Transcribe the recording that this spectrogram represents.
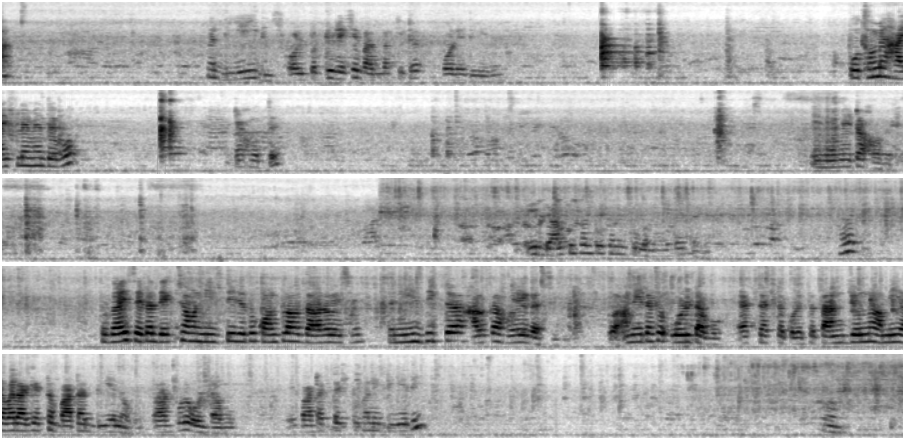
দিয়েই দিই। অল্প একটু রেখে বাদ বাকিটা পরে দিয়ে দেবো। প্রথমে হাই ফ্লেমে দেব। এটা হতে। এইভাবে এটা হবে। এই এখানে তুলে? হ্যাঁ? তো গাইস এটা দেখছ আমার নিচ দিয়ে যেহেতু কর্নফ্লাওয়ার দেওয়া রয়েছে, তো নিচ দিকটা হালকা হয়ে গেছে। তো আমি এটাকে উল্টাবো একটা একটা করে। তো তার জন্য আমি আবার আগে একটা বাটার দিয়ে নেব, তারপরে উল্টাবো। এই বাটারটা একটুখানি দিয়ে দিই।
